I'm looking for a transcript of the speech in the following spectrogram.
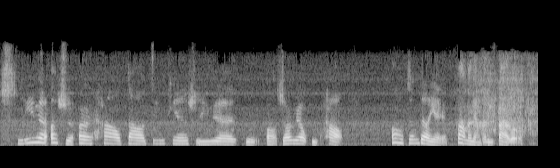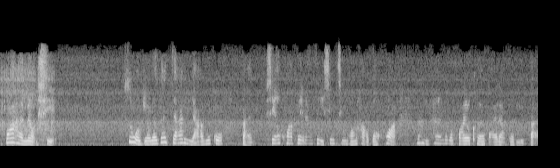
十一月二十二号到今天十一月五，呃，十二月五号，哦，真的耶，放了两个礼拜了，花还没有谢。是我觉得在家里呀，如果摆。鲜花可以让自己心情很好的话，那你看那个花又可以摆两个礼拜，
